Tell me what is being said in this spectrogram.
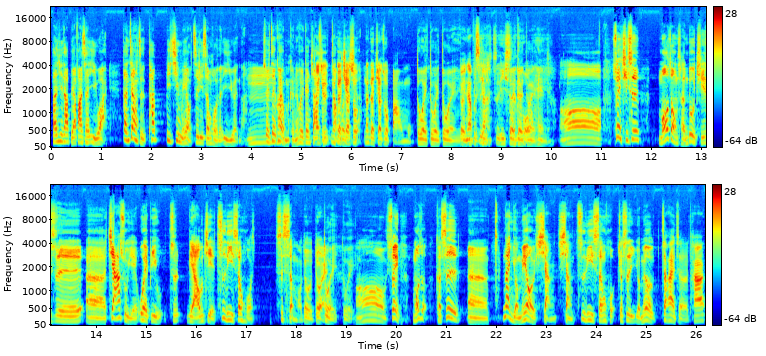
担心他不要发生意外。但这样子，他毕竟没有自立生活的意愿呐。嗯，所以这块我们可能会跟家属那个叫做那个叫做保姆。对对对对，那不是叫自立生活。对对对，嘿。哦，所以其实某种程度，其实呃，家属也未必知了解自立生活。是什么，对不对？对对。哦，所以某种可是，嗯，那有没有想想自立生活？就是有没有障碍者，他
